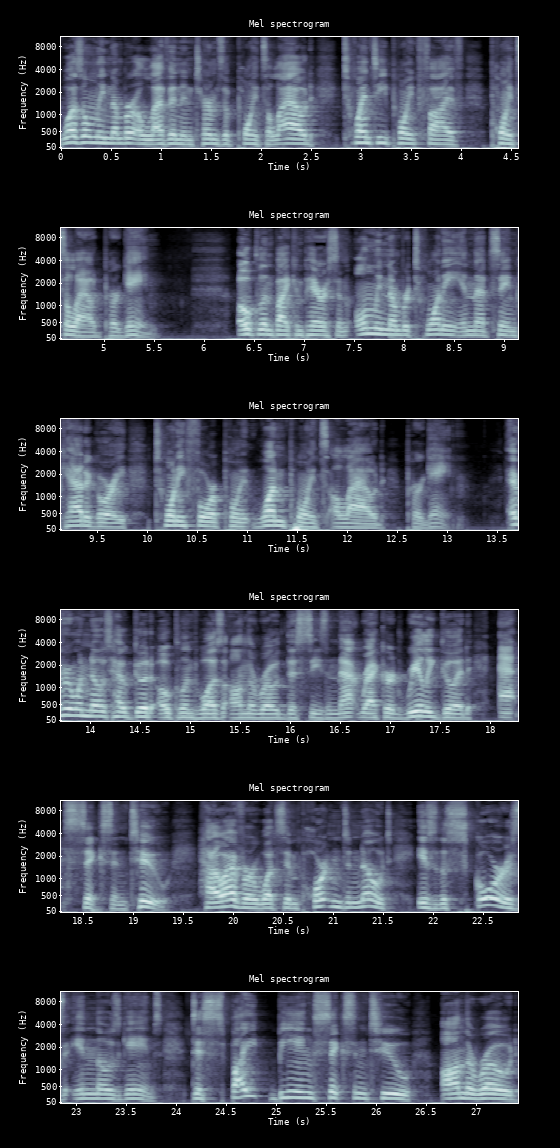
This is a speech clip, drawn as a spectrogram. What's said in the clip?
was only number 11 in terms of points allowed, 20.5 points allowed per game. Oakland, by comparison, only number 20 in that same category, 24.1 points allowed per game. Everyone knows how good Oakland was on the road this season. That record really good at 6 and 2. However, what's important to note is the scores in those games. Despite being 6 and 2 on the road,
